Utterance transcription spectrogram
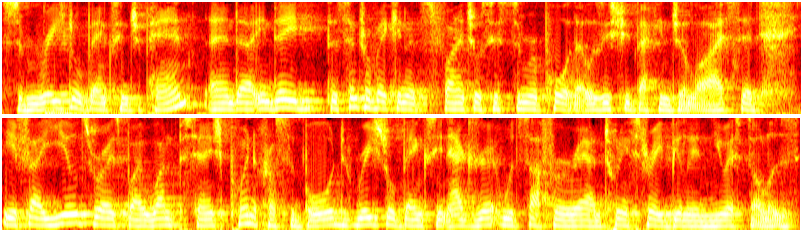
some regional banks in Japan. And uh, indeed, the central bank in its financial system report that was issued back in July said if uh, yields rose by one percentage point across the board, regional banks in aggregate would suffer around 23 billion US dollars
